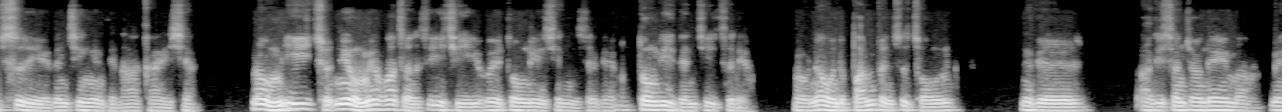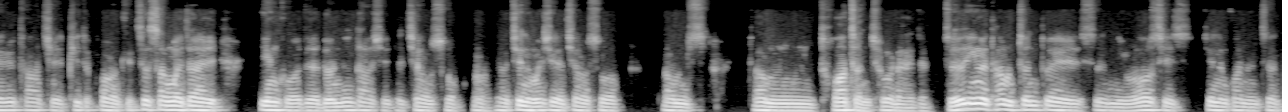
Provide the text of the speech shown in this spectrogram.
视野跟经验给大家开一下。那我们依存，因为我们要发展的是一期一会动力心理治疗、动力人际治疗。哦，那我的版本是从那个 Alexandra Neymar、Mary Touch、Peter p a r k 这三位在英国的伦敦大学的教授啊，那金融学的教授，他们。他们发展出来的，只是因为他们针对是 neurosis 精神官能症，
